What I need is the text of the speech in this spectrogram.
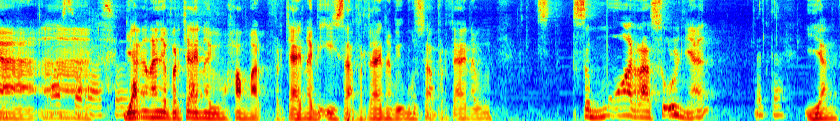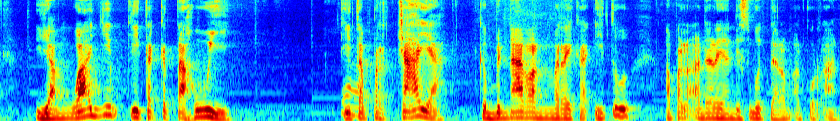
Rasulnya. Ah, Rasul-rasulnya. Jangan hanya percaya Nabi Muhammad, percaya Nabi Isa, percaya Nabi Musa, percaya Nabi semua rasulnya Betul. yang yang wajib kita ketahui, kita percaya kebenaran mereka itu apalah adalah yang disebut dalam Al-Qur'an.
